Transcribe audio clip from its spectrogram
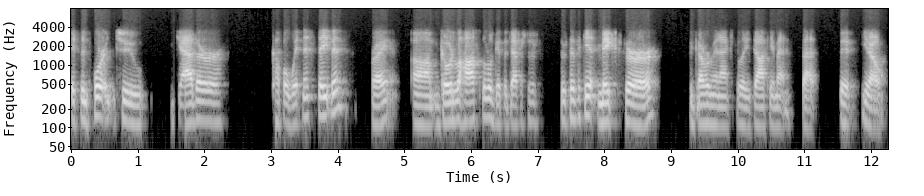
It's important to gather a couple witness statements, right? Um, go to the hospital, get the death certificate, make sure the government actually documents that that you know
